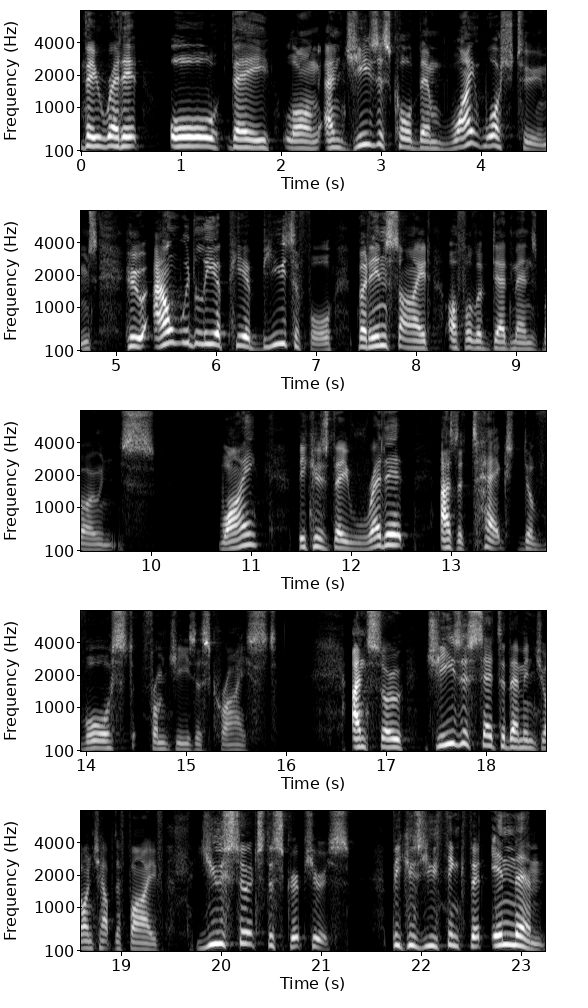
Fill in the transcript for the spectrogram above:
They read it all day long. And Jesus called them whitewashed tombs who outwardly appear beautiful, but inside are full of dead men's bones. Why? Because they read it as a text divorced from Jesus Christ. And so Jesus said to them in John chapter 5, You search the scriptures because you think that in them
